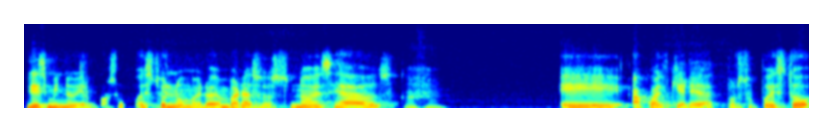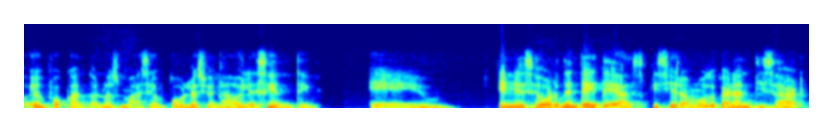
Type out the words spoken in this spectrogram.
disminuir, por supuesto, el número de embarazos no deseados eh, a cualquier edad, por supuesto, enfocándonos más en población adolescente. Em, en ese orden de ideas, quisiéramos garantizar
